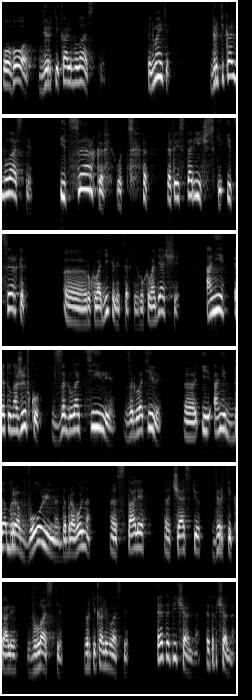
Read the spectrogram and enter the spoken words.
Ого, вертикаль власти. Понимаете? Вертикаль власти. И церковь, вот это исторически, и церковь, э, руководители церкви, руководящие, они эту наживку заглотили, заглотили. Э, и они добровольно, добровольно э, стали э, частью вертикали власти. Вертикали власти. Это печально, это печально.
